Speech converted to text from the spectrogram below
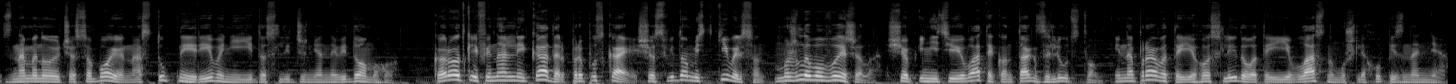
знаменуючи собою наступний рівень її дослідження невідомого. Короткий фінальний кадр припускає, що свідомість Ківельсон можливо вижила, щоб ініціювати контакт з людством і направити його слідувати її власному шляху пізнання.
